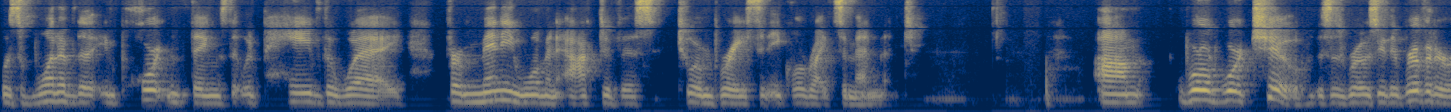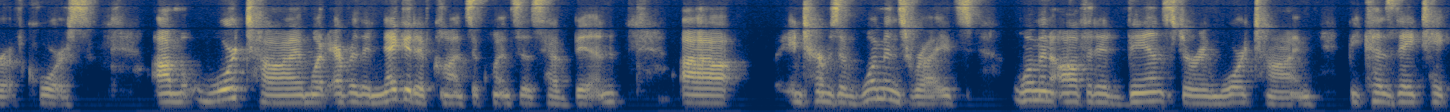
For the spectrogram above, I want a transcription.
was one of the important things that would pave the way for many women activists to embrace an equal rights amendment. Um, World War II, this is Rosie the Riveter, of course um, wartime, whatever the negative consequences have been uh, in terms of women's rights, women often advance during wartime because they take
